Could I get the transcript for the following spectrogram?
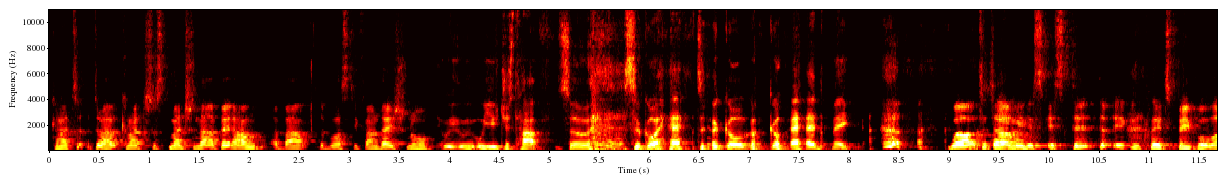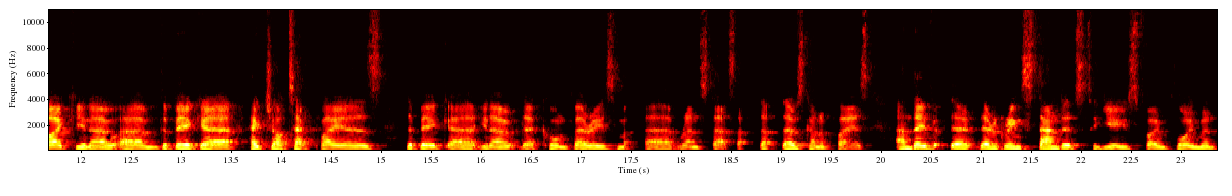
can I, t- do I can I just mention that a bit on about the Velocity Foundation, or well, you just have? So so go ahead, go go, go ahead, mate. well, to tell, I mean, it's it's the, the, it includes people like you know um, the big uh, HR tech players, the big uh, you know the Korn Ferries, uh, Randstads, that, that, those kind of players, and they've they're they're agreeing standards to use for employment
